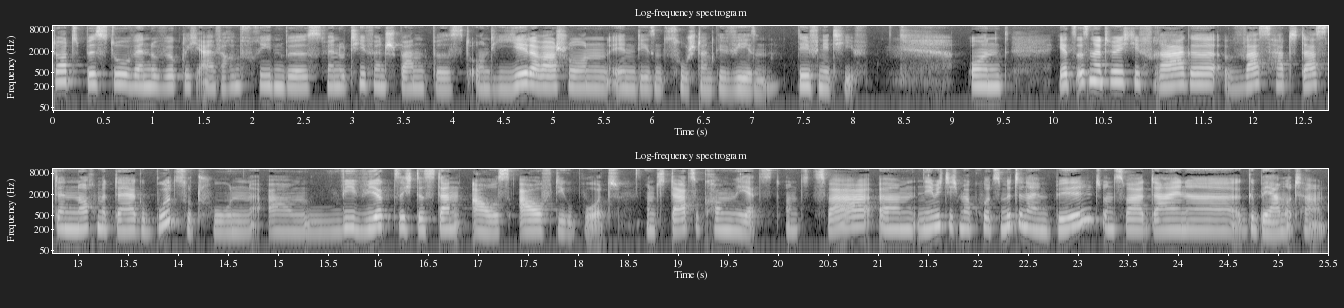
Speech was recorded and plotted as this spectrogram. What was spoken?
Dort bist du, wenn du wirklich einfach im Frieden bist, wenn du tief entspannt bist. Und jeder war schon in diesem Zustand gewesen. Definitiv. Und Jetzt ist natürlich die Frage, was hat das denn noch mit der Geburt zu tun? Ähm, wie wirkt sich das dann aus auf die Geburt? Und dazu kommen wir jetzt. Und zwar ähm, nehme ich dich mal kurz mit in ein Bild, und zwar deine Gebärmutter.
